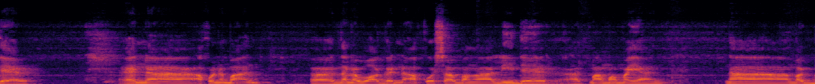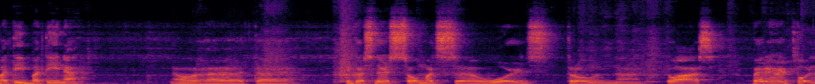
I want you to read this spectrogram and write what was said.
there. And uh, ako naman, uh, nanawagan na ako sa mga leader at mamamayan na magbati-bati na. No, at, uh, because there's so much uh, words thrown uh, to us. Very hurtful.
